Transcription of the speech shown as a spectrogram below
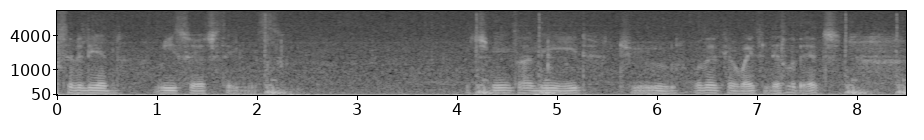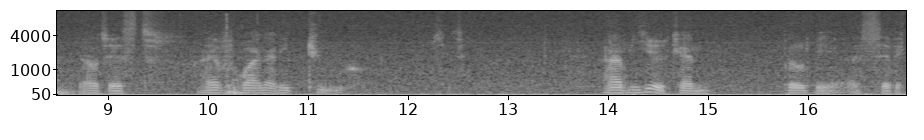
civilian research things. Which means I need to, well they can wait a little bit. I'll just, I have one, I need two. Um, you can build me a civic.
